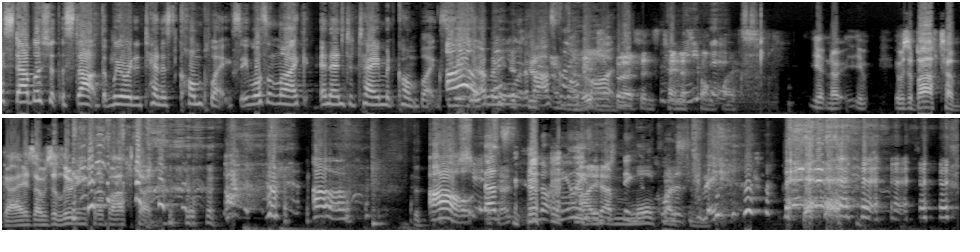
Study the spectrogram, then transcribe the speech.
established at the start that we were at a tennis complex. It wasn't like an entertainment complex with Oh, a pool It's and a just basketball a rich court. person's tennis Beneath it. complex. Yeah, no, it, it was a bathtub, guys. I was alluding to a bathtub. Oh. The- Oh, Shit. that's Okay. not nearly I as have more as I wanted it to be.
